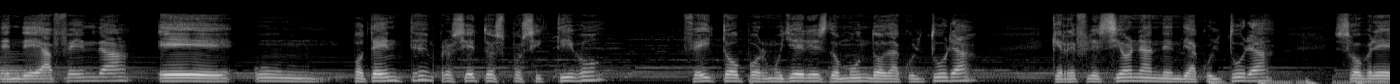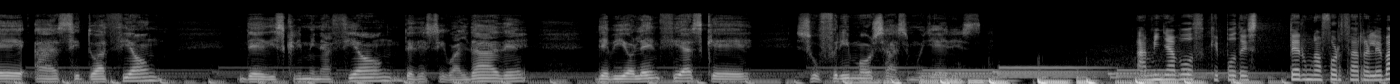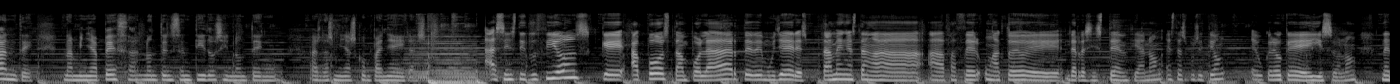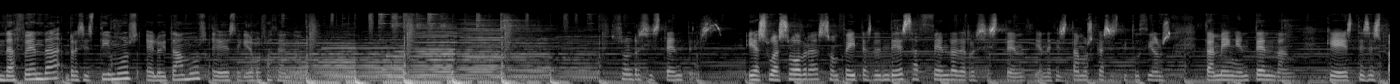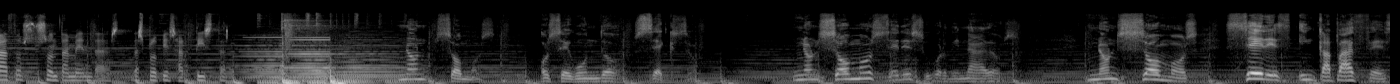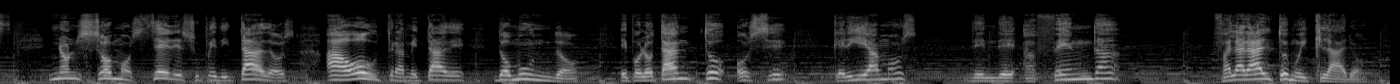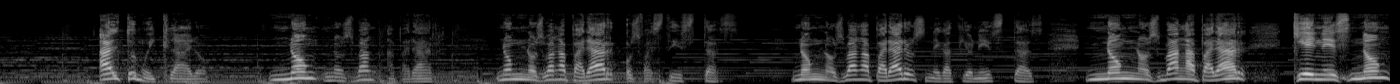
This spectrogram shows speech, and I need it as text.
Dende a Fenda é un potente proxecto expositivo feito por mulleres do mundo da cultura que reflexionan dende a cultura sobre a situación de discriminación, de desigualdade, de violencias que sufrimos as mulleres. A miña voz que podes ter unha forza relevante na miña peza non ten sentido se non ten as das miñas compañeiras. As institucións que apostan pola arte de mulleres tamén están a, a facer un acto de, de resistencia, non? Esta exposición eu creo que é iso, non? Dende a fenda resistimos, e loitamos e seguiremos facendo. Son resistentes, e as súas obras son feitas dende esa fenda de resistencia. Necesitamos que as institucións tamén entendan que estes espazos son tamén das, das propias artistas. Non somos o segundo sexo. Non somos seres subordinados. Non somos seres incapaces non somos seres supeditados a outra metade do mundo e, polo tanto, hoxe queríamos dende a fenda falar alto e moi claro. Alto e moi claro. Non nos van a parar. Non nos van a parar os fascistas. Non nos van a parar os negacionistas. Non nos van a parar quienes non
